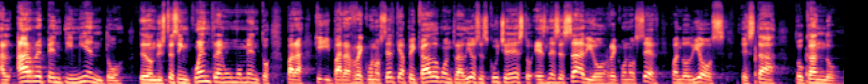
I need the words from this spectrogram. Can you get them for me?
al arrepentimiento de donde usted se encuentra en un momento para, y para reconocer que ha pecado contra Dios, escuche esto, es necesario reconocer cuando Dios está tocando.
